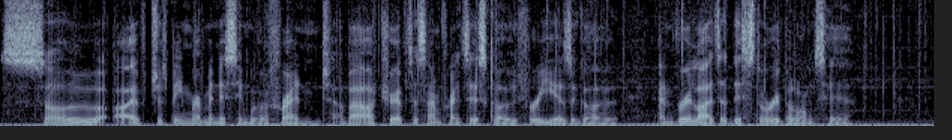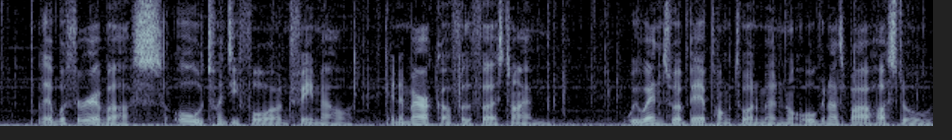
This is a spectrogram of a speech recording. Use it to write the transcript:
So, I've just been reminiscing with a friend about our trip to San Francisco three years ago and realised that this story belongs here. There were three of us, all 24 and female, in America for the first time. We went to a beer pong tournament organised by a hostel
